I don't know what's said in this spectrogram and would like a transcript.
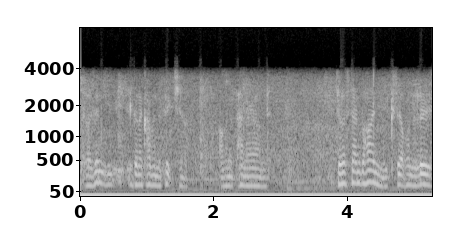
So I think you're going to come in the picture. I'm going to pan around. Do you want to stand behind me? Because I want to lose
